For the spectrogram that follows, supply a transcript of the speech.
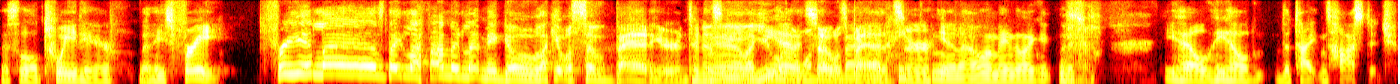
this little tweet here that he's free. Free at last. They let, finally let me go. Like it was so bad here in Tennessee. Yeah, like you were had the it one so that was bad, He- sir. you know, I mean, like it- he held he held the Titans hostage.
